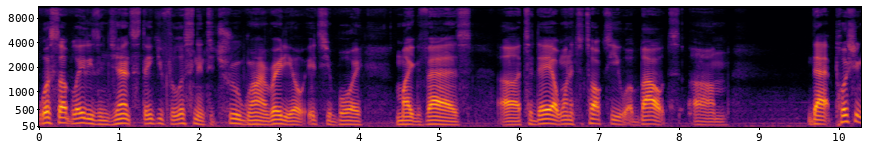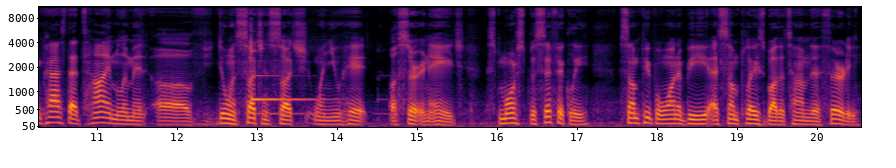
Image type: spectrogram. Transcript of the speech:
What's up, ladies and gents? Thank you for listening to True Grind Radio. It's your boy, Mike Vaz. Uh, today, I wanted to talk to you about um, that pushing past that time limit of doing such and such when you hit a certain age. More specifically, some people want to be at some place by the time they're 30.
